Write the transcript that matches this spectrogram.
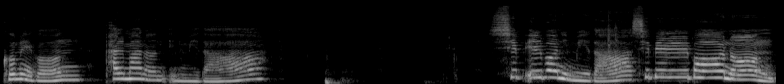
금액은 8만 원입니다. 11번입니다. 11번은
